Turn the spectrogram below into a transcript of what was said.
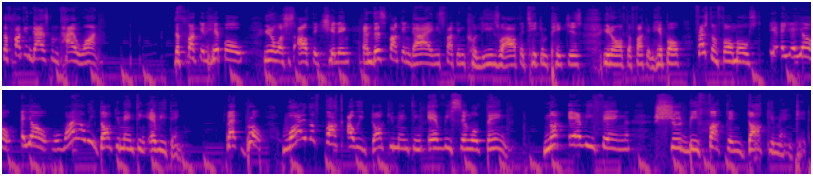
the fucking guy's from Taiwan. The fucking hippo, you know, was just out there chilling. And this fucking guy and his fucking colleagues were out there taking pictures, you know, of the fucking hippo. First and foremost, yo, yo, why are we documenting everything? Like, bro, why the fuck are we documenting every single thing? Not everything should be fucking documented.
